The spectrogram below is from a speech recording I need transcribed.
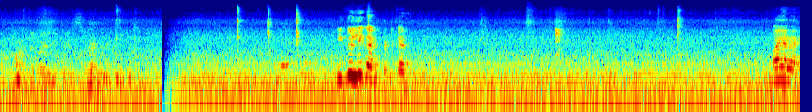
आम्हाला पाहिजे काही. इकडली कर. पटकन बाय बाय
